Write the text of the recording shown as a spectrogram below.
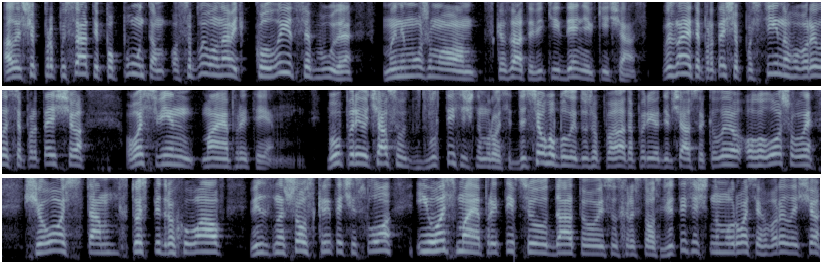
але щоб прописати по пунктам, особливо навіть коли це буде, ми не можемо сказати, в який день і в який час. Ви знаєте про те, що постійно говорилося про те, що ось він має прийти. Був період часу в 2000 році. До цього були дуже багато періодів часу, коли оголошували, що ось там хтось підрахував, він знайшов скрите число, і ось має прийти в цю дату Ісус Христос. У 2000 році говорили, що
